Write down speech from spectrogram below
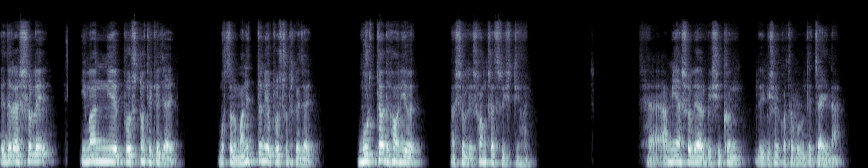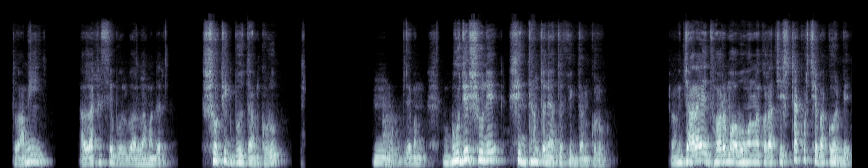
এদের আসলে ইমান নিয়ে প্রশ্ন থেকে যায় মুসলমানিত্ব নিয়ে প্রশ্ন থেকে যায়, মুরতাদ নিয়ে আসলে সংসার সৃষ্টি হয়। হ্যাঁ আমি আসলে আর বেশিক্ষণ এই বিষয়ে কথা বলতে চাই না। তো আমি আল্লাহ কাছে বলব, আল্লাহ আমাদের সঠিক বুঝ দান করুক। হুম, এবং বুঝে শুনে সিদ্ধান্ত নেওয়া তৌফিক দান করুক। এবং যারা এই ধর্ম অবমাননা করার চেষ্টা করছে বা করবে,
